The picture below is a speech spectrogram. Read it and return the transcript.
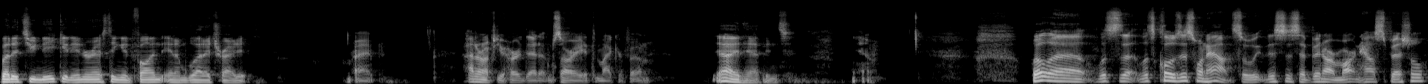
But it's unique and interesting and fun, and I'm glad I tried it. Right. I don't know if you heard that. I'm sorry, hit the microphone. Yeah, it happens. Yeah. Well, uh, let's uh, let's close this one out. So this has been our Martin House special.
